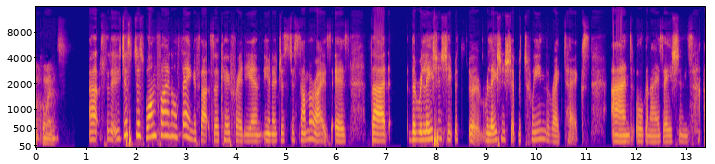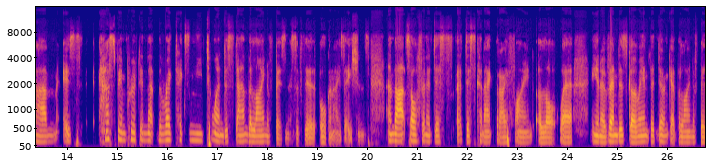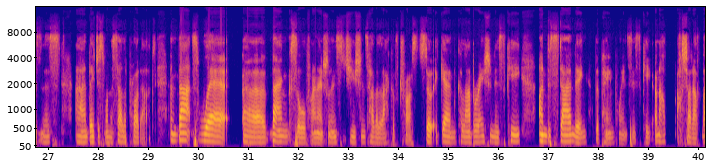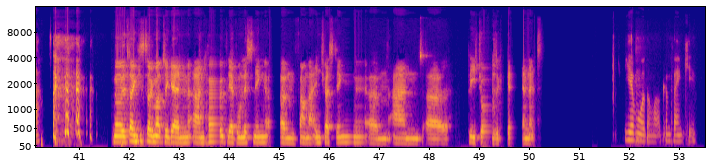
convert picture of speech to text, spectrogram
comments. Absolutely. Just just one final thing, if that's okay, Freddie, and you know, just to summarize, is that the relationship uh, relationship between the regtechs and organizations um, is has to be improved in that the regtechs need to understand the line of business of the organizations. And that's often a, dis- a disconnect that i find a lot where you know vendors go in they don't get the line of business and they just want to sell a product. And that's where uh, banks or financial institutions have a lack of trust. So again, collaboration is key. Understanding the pain points is key. And I'll, I'll shut up there. no, thank you so much again, and hopefully everyone listening um, found that interesting. Um, and uh, please join us again next. You're more than welcome. Thank you.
